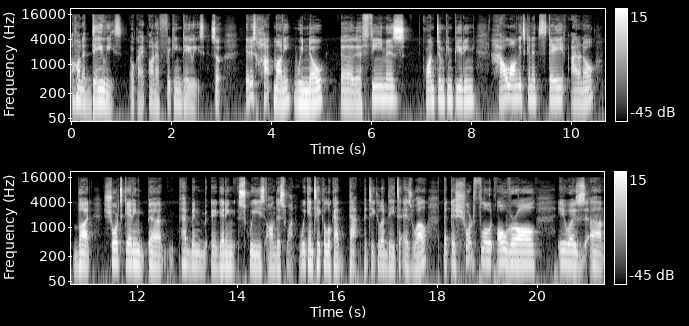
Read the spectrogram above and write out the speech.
on a dailies okay? On a freaking dailies. So it is hot money. We know uh, the theme is quantum computing. How long it's going to stay i don't know. But shorts getting uh, have been uh, getting squeezed on this one. We can take a look at that particular data as well. But the short float overall it was uh,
